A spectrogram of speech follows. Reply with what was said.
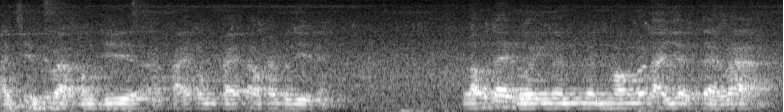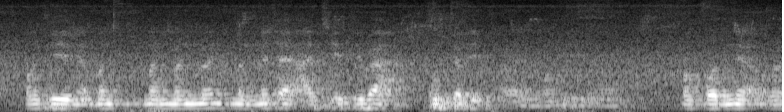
อาชีพที่แบบบางทีขายลงขายเหล้าขายบุหรี่เนี่ยเราได้รวยเงินเงินทองเราได้เยอะแต่ว่า บางทีเนี่ยมันมันมันมันมันไม่ใช่อาชีพที่ว่าสุจริตอะไรบางทีนะบางคนเนี่ยมา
